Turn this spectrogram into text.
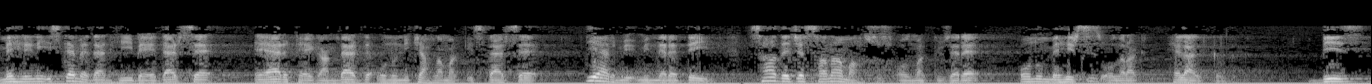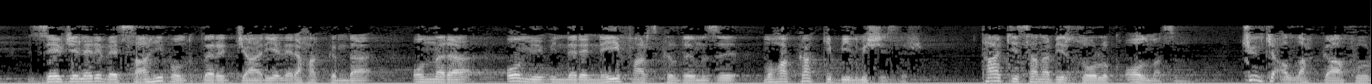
mehrini istemeden hibe ederse, eğer peygamber de onu nikahlamak isterse, diğer müminlere değil, sadece sana mahsus olmak üzere onu mehirsiz olarak helal kıldık. Biz zevceleri ve sahip oldukları cariyeleri hakkında onlara, o müminlere neyi farz kıldığımızı muhakkak ki bilmişizdir. Ta ki sana bir zorluk olmasın. Çünkü Allah gafur,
